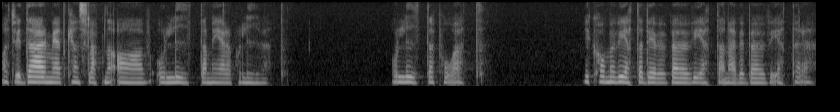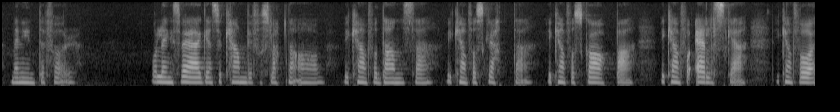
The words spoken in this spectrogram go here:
Och att vi därmed kan slappna av och lita mera på livet. Och lita på att vi kommer veta det vi behöver veta när vi behöver veta det, men inte förr. Och längs vägen så kan vi få slappna av. Vi kan få dansa, vi kan få skratta, vi kan få skapa, vi kan få älska, vi kan få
